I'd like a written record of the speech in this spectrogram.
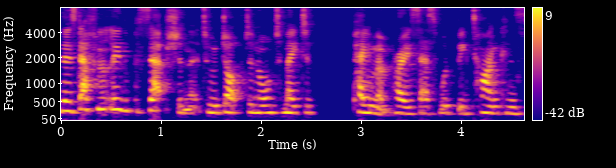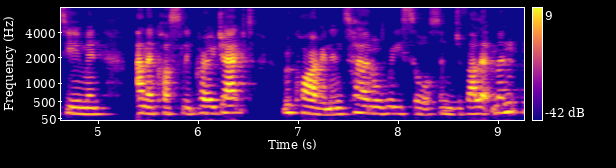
There's definitely the perception that to adopt an automated payment process would be time consuming and a costly project, requiring internal resource and development,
